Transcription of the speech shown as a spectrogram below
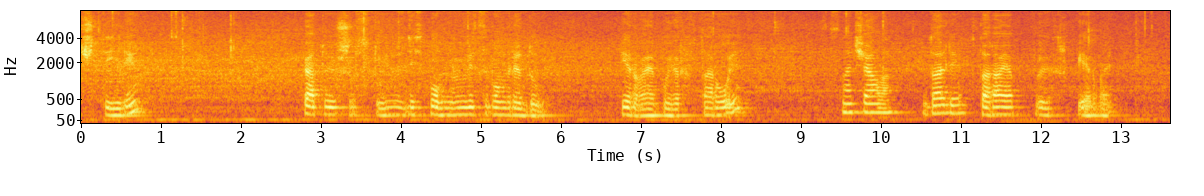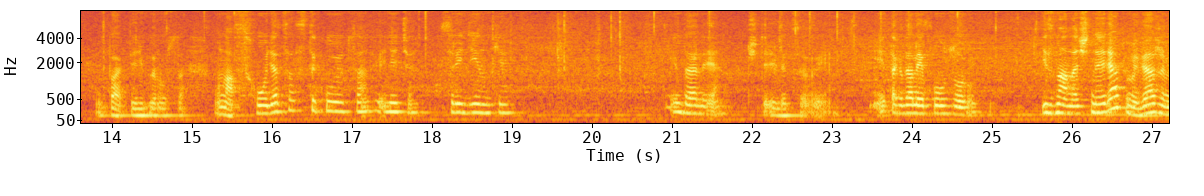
четыре пятую шестую здесь помним в лицевом ряду. Первая поверх второй сначала далее вторая поверх первой два переброса у нас сходятся стыкуются видите срединки и далее 4 лицевые. И так далее по узору. Изнаночный ряд мы вяжем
